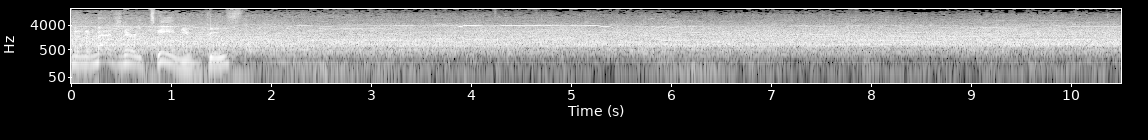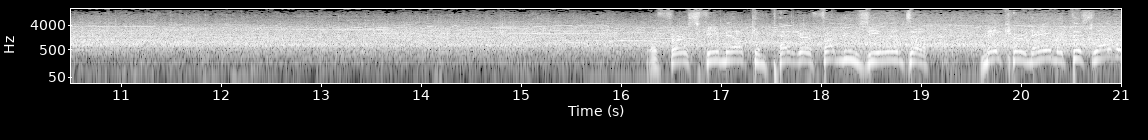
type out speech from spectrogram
in an imaginary team, you goof. The first female competitor from New Zealand to make her name at this level.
